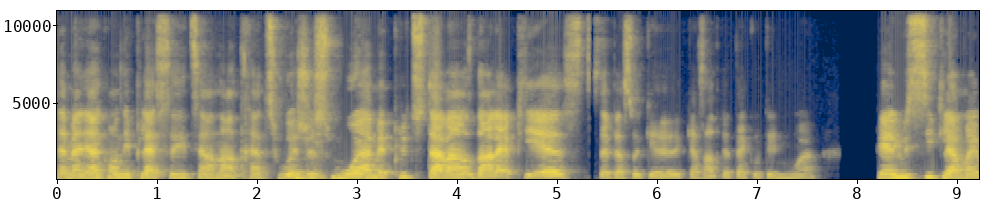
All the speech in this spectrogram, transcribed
La manière qu'on est placé, tu sais, en entrant, tu vois Mhm. juste moi, mais plus tu t'avances dans la pièce, tu t'aperçois que Cassandra est à côté de moi. Puis elle aussi, clairement,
